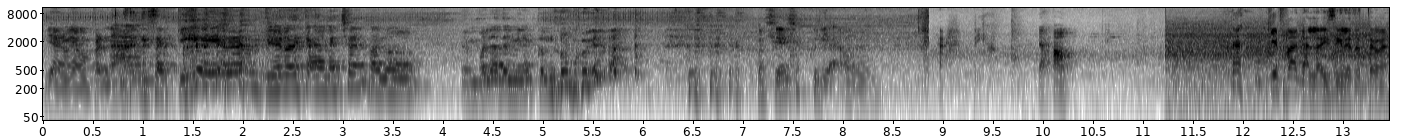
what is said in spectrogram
ya no voy a comprar nada, quizás qué, weón, primero deja cachar para no, en vuelta a terminar con dos weas. Coincidencias culiadas, weón. Ya, vamos. Qué bacán la bicicleta este weón.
